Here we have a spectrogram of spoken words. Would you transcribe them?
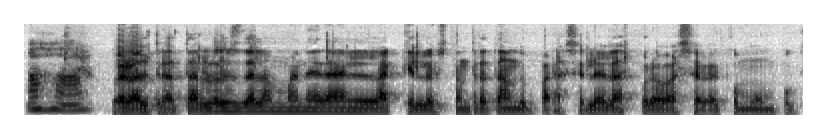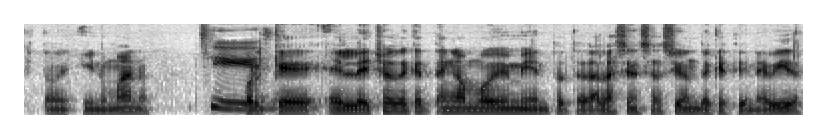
Ajá. Pero al tratarlos de la manera en la que lo están tratando para hacerle las pruebas se ve como un poquito inhumano. Sí. Porque el hecho de que tenga movimiento te da la sensación de que tiene vida.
